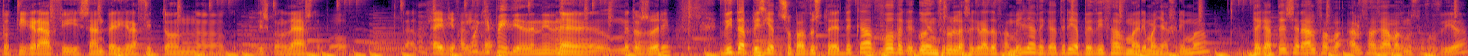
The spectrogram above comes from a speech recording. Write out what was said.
το τι γράφει σαν περιγραφή των ε, δίσκων δεν θα το πω. Τα, τα ίδια θα λέμε. Wikipedia δεν είναι; Ναι, ναι, με το ζόρι. Β πεις για τους οπαδούς το 11, 12 going through La Sagrada Familia, 13 παιδί θαύμα ρήμα για χρήμα, 14 αλφα γάμα γνωστοφοβία,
